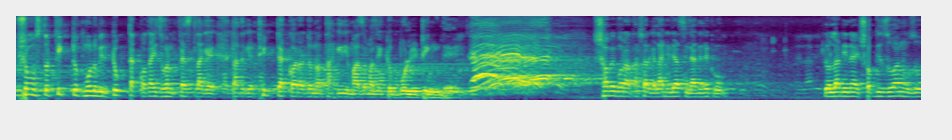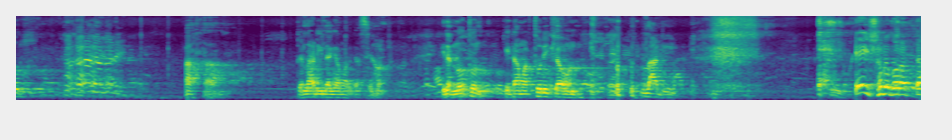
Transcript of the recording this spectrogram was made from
ওই সমস্ত টিকটক মৌলবীর টুকটাক কথাই যখন ফেস লাগে, তাদেরকে ঠিকঠাক করার জন্য তাহিরি মাঝে মাঝে একটু বুলেটিং দে সবে বরাত আসার গে লাডি আছি, লাডি রেখো কেউ লাডি নাই? সব দিয়ে জোয়ান, হুজুর। আহা লাডি লাগে আমার কাছে হন এটা নতুন, এটা আমার তরিকা লাডি। এই সবে বরাতটা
